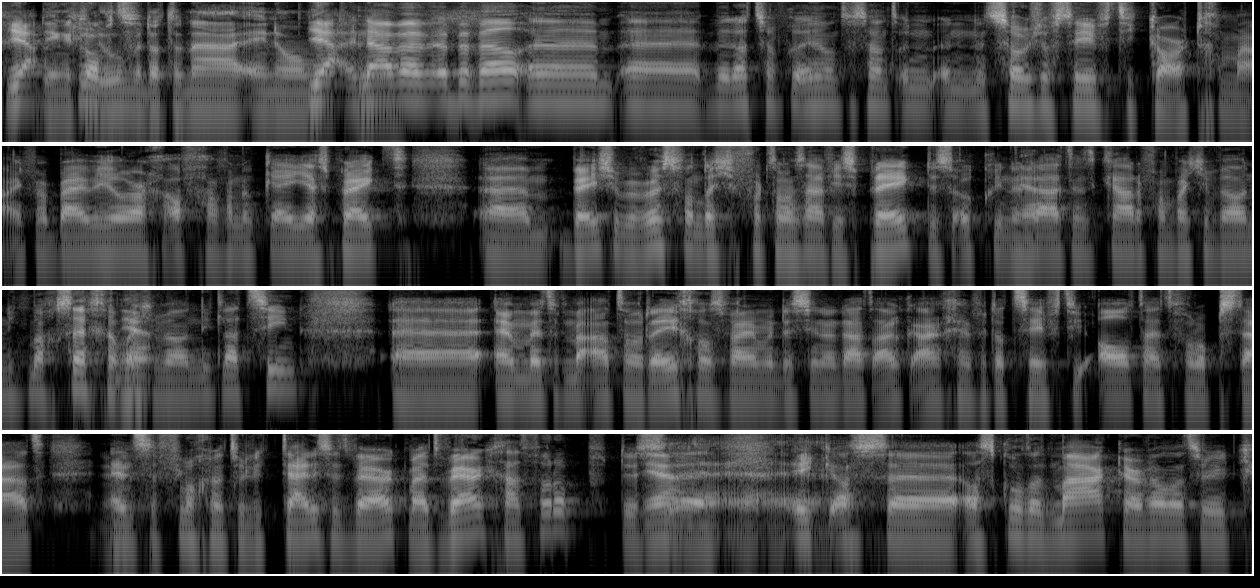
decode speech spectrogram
dingen te doen, maar dat daarna enorm. Ja, nou, we, hebben wel, um, uh, dat is ook heel interessant, een, een social safety card gemaakt. Waarbij we heel erg afgaan van: oké, jij spreekt, um, wees je bewust van dat je voor Transavia spreekt. Dus ook inderdaad in het kader van wat je wel niet mag zeggen, wat je wel niet laat zien. Uh, en met een aantal regels waarin we dus inderdaad ook aangeven dat safety altijd voorop staat. En ze vloggen natuurlijk tijdens het werk, maar het werk gaat voorop. Dus uh, ik als, als contentmaker wil natuurlijk,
